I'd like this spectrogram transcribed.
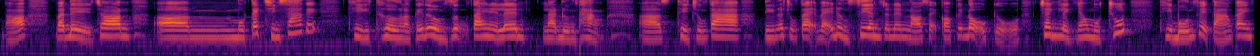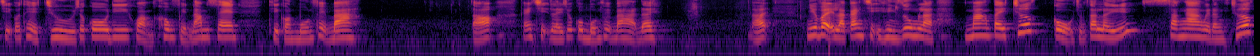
đó và để cho uh, một cách chính xác ấy thì thường là cái đường dựng tay này lên là đường thẳng. Uh, thì chúng ta tí nữa chúng ta vẽ đường xiên cho nên nó sẽ có cái độ kiểu chênh lệch nhau một chút. Thì 4,8 các anh chị có thể trừ cho cô đi khoảng 0,5 cm thì còn 4,3 đó các anh chị lấy cho cô 4,3 ở đây đấy như vậy là các anh chị hình dung là mang tay trước cổ chúng ta lấy sang ngang về đằng trước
